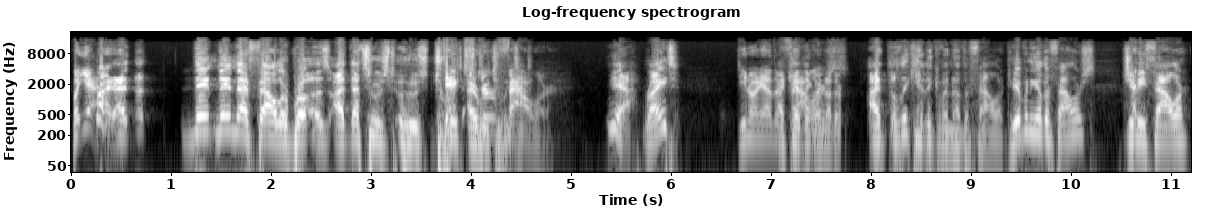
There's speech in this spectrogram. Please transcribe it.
But yeah, Right. I, I, name, name that Fowler, bro. uh, that's who's who's tweet I retweeted. Fowler. Yeah, right. Do you know any other? I can't Fowlers? think of another. I really can't think of another Fowler. Do you have any other Fowlers? Jimmy Fowler,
